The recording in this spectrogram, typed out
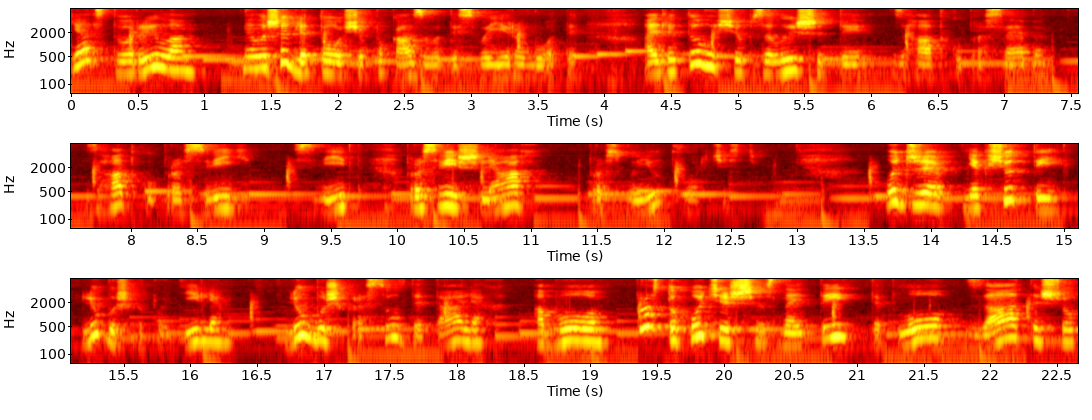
я створила не лише для того, щоб показувати свої роботи, а й для того, щоб залишити згадку про себе, згадку про свій світ, про свій шлях, про свою творчість. Отже, якщо ти любиш рукоділля, любиш красу в деталях, або просто хочеш знайти тепло, затишок,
